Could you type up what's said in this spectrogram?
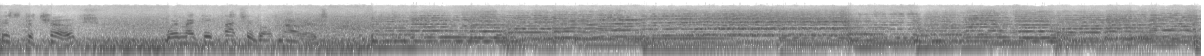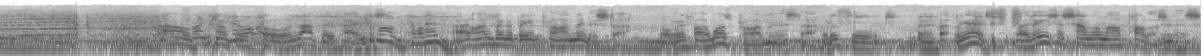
This is the church where Maggie Thatcher got married. Oh, couple of cool, lovely, thanks. Come on, come on in. I'm going to be Prime Minister, or if I was Prime Minister. What a thought. But yes, well, these are some of my policies.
